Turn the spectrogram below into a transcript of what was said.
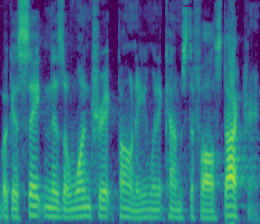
because Satan is a one trick pony when it comes to false doctrine.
